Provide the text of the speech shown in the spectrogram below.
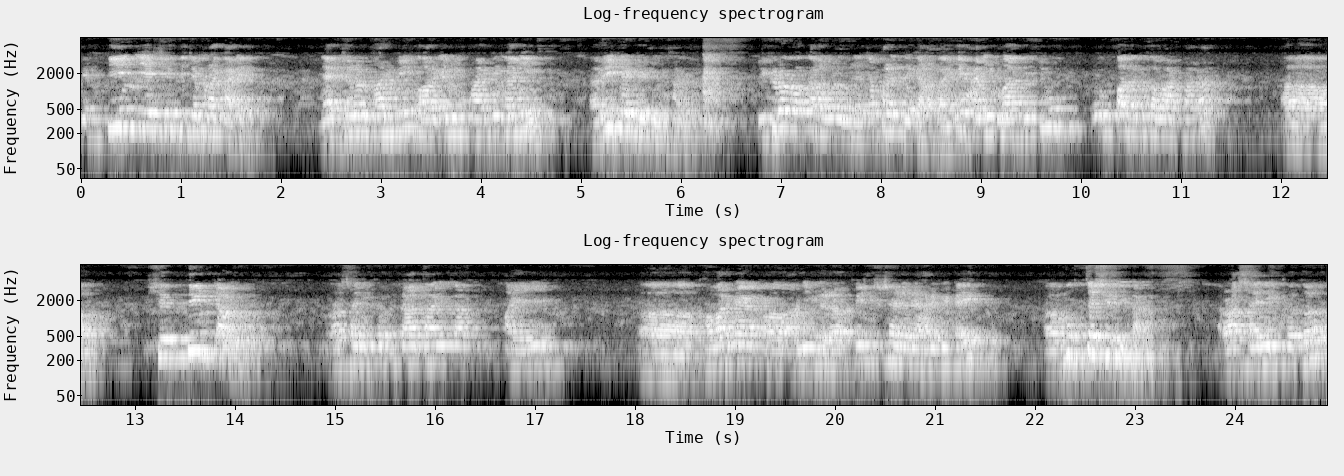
ते तीन जे शेतीचे प्रकार आहेत नॅचरल फार्मिंग ऑर्गॅनिक फार्मिंग आणि रिजनरेटिव्ह फार्मिंग इकडं लोकांना वळवण्याचा प्रयत्न केला पाहिजे आणि मातीची उत्पादकता वाढताना शेती टाळू. रासायनिक खत टाळता आहे का पाहिजे फवारण्या आणि पेस्टिसाईड आणि हार्बिटाईड मुक्त शेती करा रासायनिक खतं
